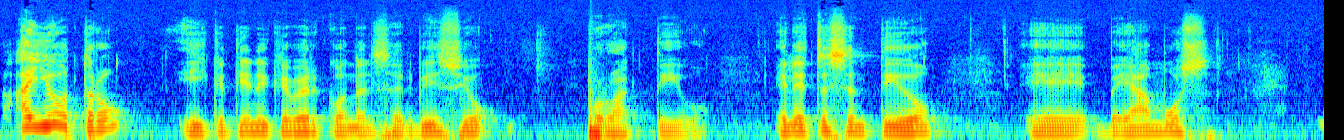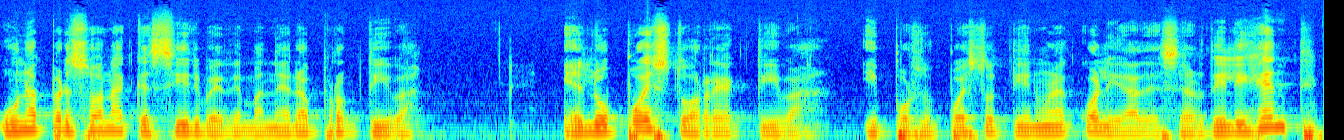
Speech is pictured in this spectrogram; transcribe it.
hay otro y que tiene que ver con el servicio proactivo. En este sentido, eh, veamos una persona que sirve de manera proactiva es lo opuesto a reactiva y por supuesto tiene una cualidad de ser diligente.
